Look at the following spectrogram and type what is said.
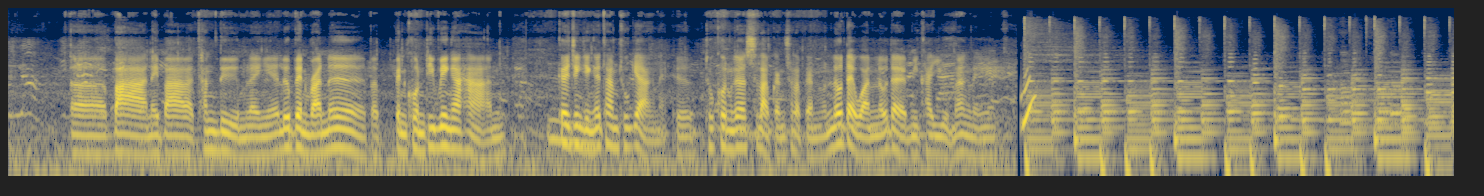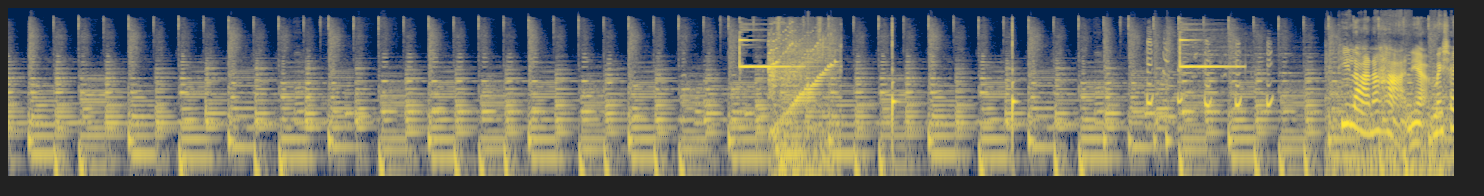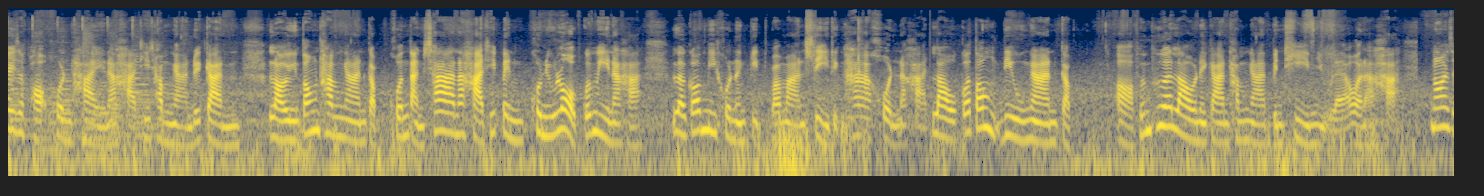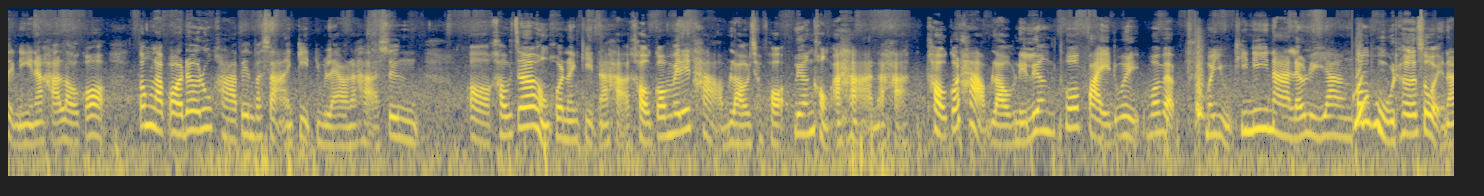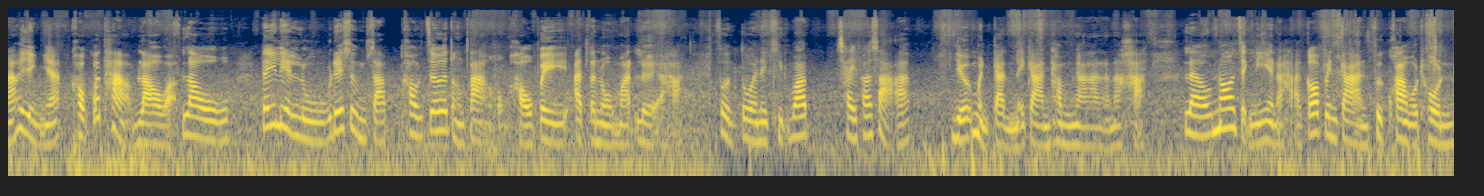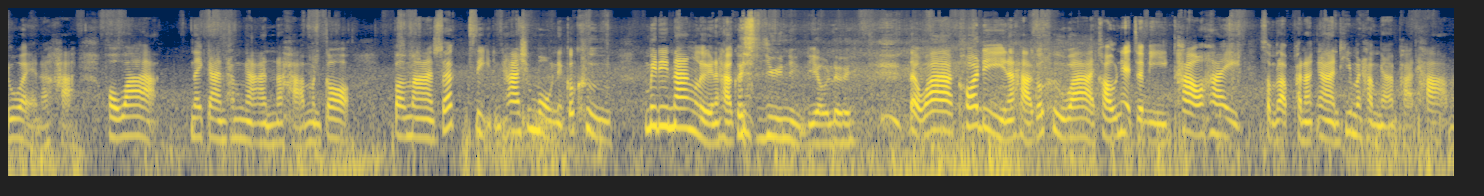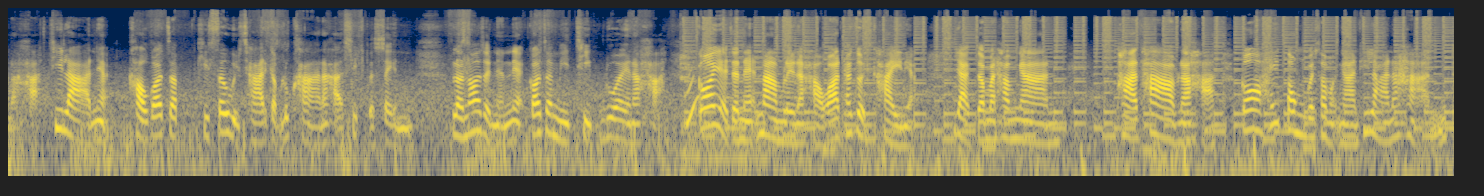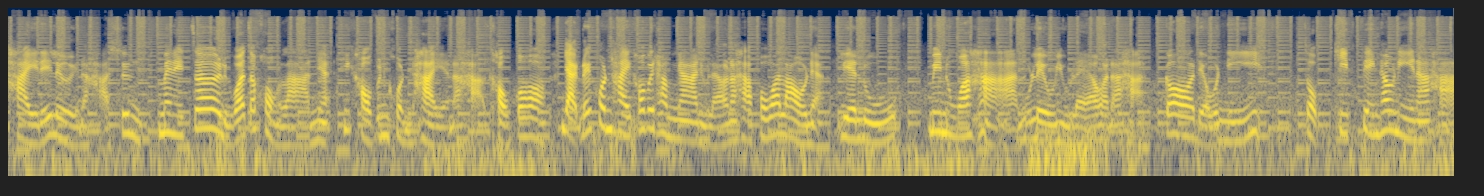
เอ่อบาร์ในบาร์แบบท่านดื่มอะไรเงี้ย หรือเป็นรันเนอร์แบบเป็นคนที่วิ่งอาหารก็จริงๆก็ทำทุกอย่างนะคือทุกคนก็สลับกันสลับกันมันแล้วแต่วันแล้วแต่มีใครอยู่บ้างอะไรเงี้ย ที่ร้านอาหารเนี่ยไม่ใช่เฉพาะคนไทยนะคะที่ทำงานด้วยกัน เรายังต้องทำงานกับคนต่างชาตินะคะ ที่เป็นคนยุโรปก็มีนะคะ แล้วก็มีคนอังกฤษประมาณ 4-5 คนนะคะ เราก็ต้องดีลงานกับเอ่อเพื่อนๆเราในการทำงานเป็นทีมอยู่แล้วนะคะ นอกจากนี้นะคะเราก็ต้องรับออเดอร์ลูกค้าเป็นภาษาอังกฤษอยู่แล้วนะคะ ซึ่ง เออ culture ของคนอังกฤษนะคะ เขาก็ไม่ได้ถามเราเฉพาะเรื่องของอาหารนะคะ เขาก็ถามเราในเรื่องทั่วไปด้วยว่าแบบมาอยู่ที่นี่นานแล้วหรือยังต้มหูเธอสวยนะอย่างเงี้ยเขาก็ถามเราอะเราได้เรียนรู้ได้ซึมซับ culture ต่างๆ ของเขาไปอัตโนมัติเลยอะค่ะ ส่วนตัวเนี่ยคิดว่าใช้ภาษาเยอะเหมือนกันในการทำงานนะคะ แล้วนอกจากนี้นะคะก็เป็นการฝึกความอดทนด้วยนะคะ เพราะว่าในการทำงานนะคะมันก็ ประมาณสัก 4-5 ชั่วโมงเนี่ยก็คือไม่ได้นั่งเลยนะคะ ก็ยืนอย่างเดียวเลย แต่ว่าข้อดีนะคะก็คือว่าเขาเนี่ยจะมีข้าวให้สำหรับพนักงานที่มาทำงานพาร์ทไทม์นะคะ ที่ร้านเนี่ยเขาก็จะคิดเซอร์วิสชาร์จกับลูกค้านะคะ 10%แล้วนอกจากนั้นเนี่ยก็จะมีทิปด้วยนะคะ ก็อยากจะแนะนำเลยนะคะว่าถ้าเกิดใครเนี่ยอยากจะมาทำงาน พาร์ทไทม์นะคะ ก็ให้ตรงไปสมัครงานที่ร้านอาหารไทยได้เลยนะคะ ซึ่งแมเนเจอร์หรือว่าเจ้าของร้านเนี่ยที่เขาเป็นคนไทยนะคะ เขาก็อยากได้คนไทยเข้าไปทำงานอยู่แล้วนะคะ เพราะว่าเราเนี่ยเรียนรู้เมนูอาหารเร็วอยู่แล้วนะคะ ก็เดี๋ยววันนี้จบคลิปเพียงเท่านี้นะคะ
